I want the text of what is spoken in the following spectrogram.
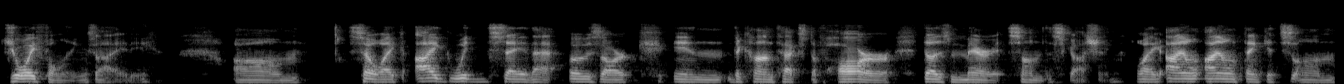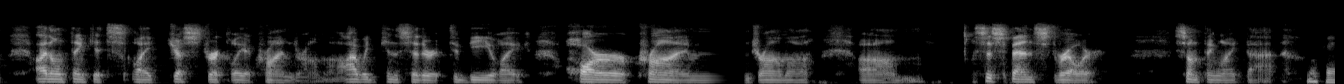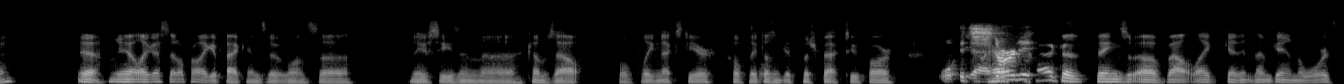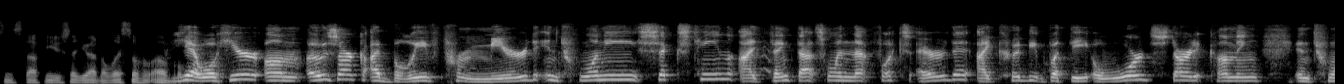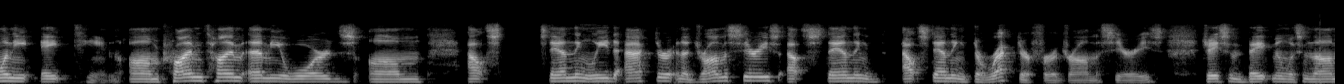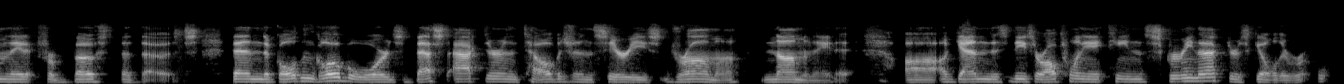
joyful anxiety. Um so like i would say that ozark in the context of horror does merit some discussion like i don't i don't think it's um i don't think it's like just strictly a crime drama i would consider it to be like horror crime drama um suspense thriller something like that Okay. Yeah, yeah. Like I said, I'll probably get back into it once uh new season uh comes out. Hopefully next year. Hopefully it doesn't get pushed back too far. well it Yeah, I started I had good things about like getting them getting awards and stuff. And You said you had a list of, of Yeah, well, here, um, Ozark, I believe, premiered in 2016. I think that's when Netflix aired it. I could be, but the awards started coming in 2018. Um, Primetime Emmy Awards, um, outstanding lead actor in a drama series, outstanding outstanding director for a drama series. Jason Bateman was nominated for both of those. Then the Golden Globe Awards, Best Actor in a Television Series Drama, nominated. Uh, again, this, these are all 2018 Screen Actors Guild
